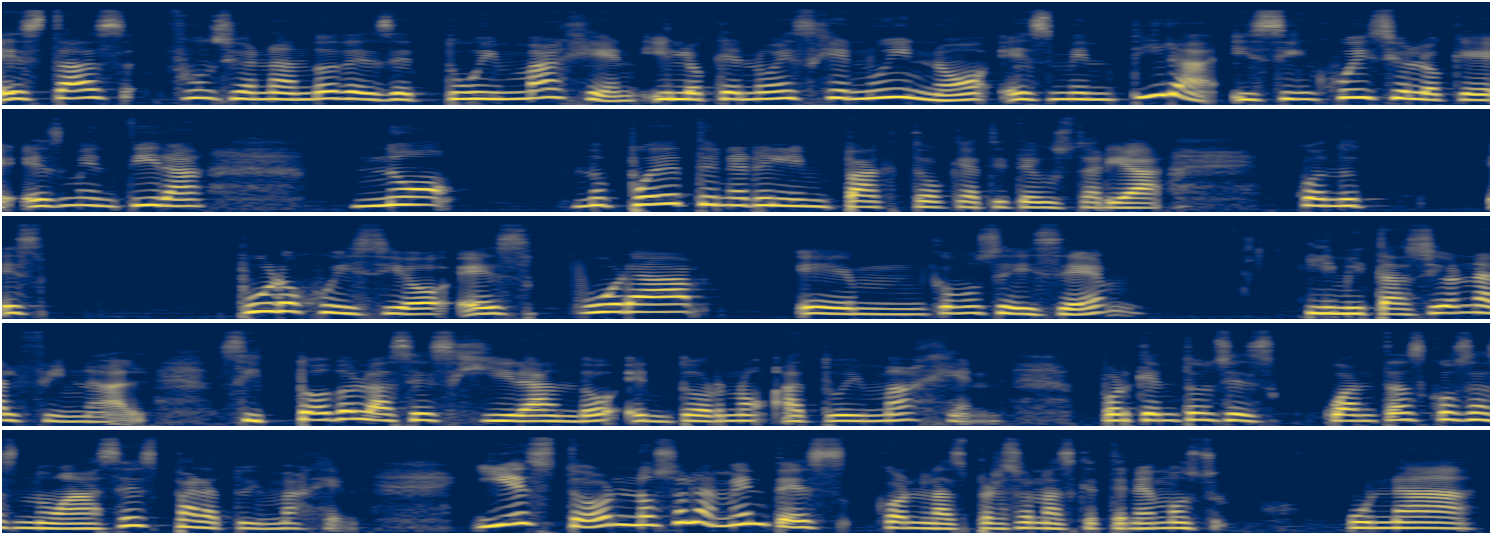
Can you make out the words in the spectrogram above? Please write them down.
estás funcionando desde tu imagen y lo que no es genuino es mentira. Y sin juicio lo que es mentira no no puede tener el impacto que a ti te gustaría. Cuando es puro juicio es pura eh, cómo se dice limitación al final. Si todo lo haces girando en torno a tu imagen. Porque entonces cuántas cosas no haces para tu imagen y esto no solamente es con las personas que tenemos una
